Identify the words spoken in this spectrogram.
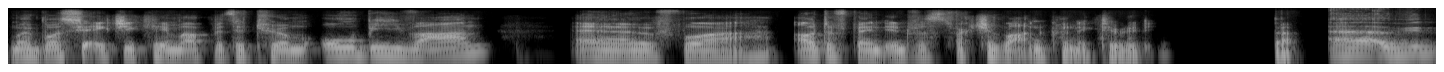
my boss actually came up with the term OB WAN uh, for out of band infrastructure WAN connectivity. So. Uh,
